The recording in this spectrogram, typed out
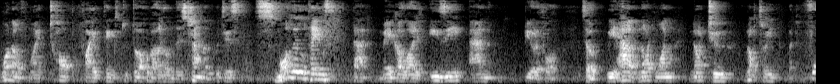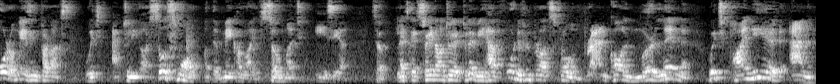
one of my top five things to talk about on this channel, which is small little things that make our life easy and beautiful. So we have not one, not two, not three, but four amazing products which actually are so small, but they make our life so much easier. So let's get straight on to it. Today we have four different products from a brand called Merlin, which pioneered and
